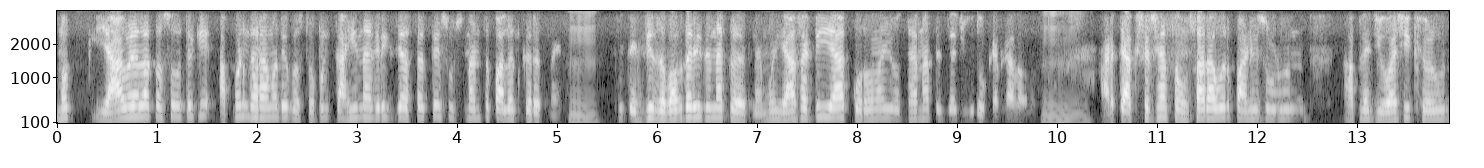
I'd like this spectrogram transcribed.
मग यावेळेला कसं होतं की आपण घरामध्ये बसतो पण काही नागरिक जे असतात ते सूचनांचं पालन करत नाहीत हम्म, की त्यांची जबाबदारी त्यांना कळत नाही मग यासाठी या कोरोना योद्ध्यांना त्यांचा जीव धोक्यात घालावला. आणि ते अक्षरशः संसारावर पाणी सोडून आपल्या जीवाशी खेळून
